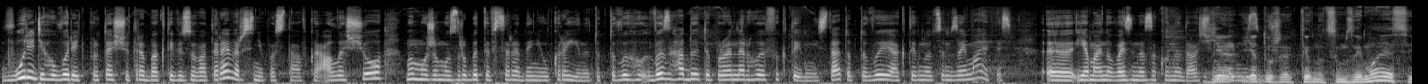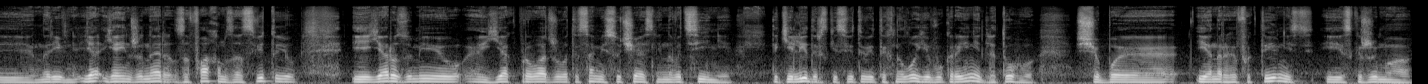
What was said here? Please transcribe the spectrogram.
В уряді говорять про те, що треба активізувати реверсні поставки, але що ми можемо зробити всередині України? Тобто, ви ви згадуєте про енергоефективність, та тобто ви активно цим займаєтесь? Е, Я маю на увазі на законодавчому Я, рівні. я дуже активно цим займаюся і на рівні. Я, я інженер за фахом, за освітою, і я розумію, е, як впроваджувати самі сучасні інноваційні такі лідерські світові технології в Україні для того, щоб е, і енергоефективність, і, скажімо,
